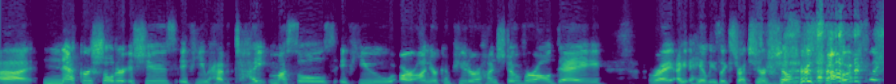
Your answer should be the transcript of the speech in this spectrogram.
uh, neck or shoulder issues, if you have tight muscles, if you are on your computer hunched over all day, right? I, Haley's like stretching her shoulders out. like,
